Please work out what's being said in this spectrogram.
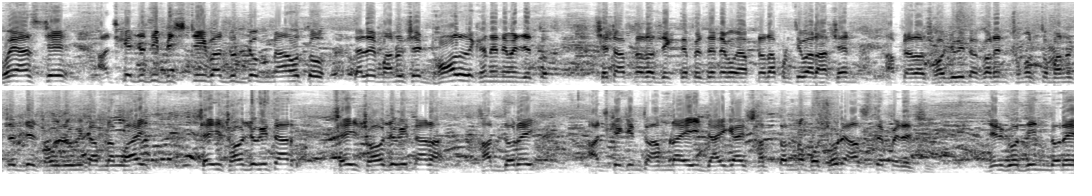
হয়ে আসছে। আজকে যদি বৃষ্টি বা দুর্যোগ না হতো, তাহলে মানুষের ঢল এখানে নেমে যেত। সেটা আপনারা দেখতে পেতেন এবং আপনারা প্রতিবার আসেন, আপনারা সহযোগিতা করেন। সমস্ত মানুষের যে সহযোগিতা আমরা পাই, সেই সহযোগিতার সেই সহযোগিতার হাত ধরেই আজকে কিন্তু আমরা এই জায়গায় সাতান্ন বছরে আসতে পেরেছি। দীর্ঘদিন ধরে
